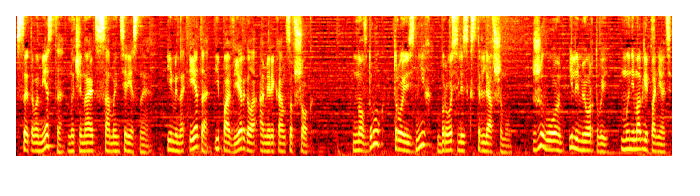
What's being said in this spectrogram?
С этого места начинается самое интересное. Именно это и повергло американцев в шок. Но вдруг трое из них бросились к стрелявшему. Живой он или мертвый, мы не могли понять.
